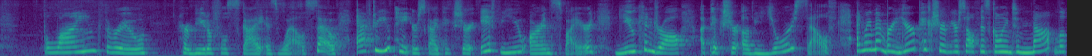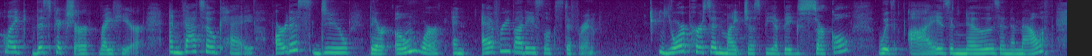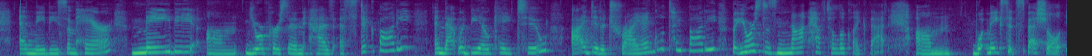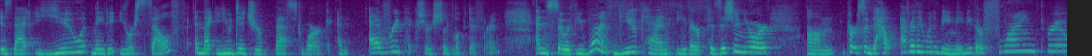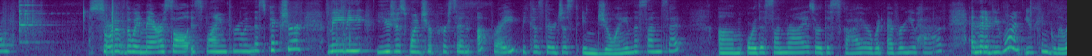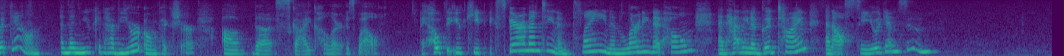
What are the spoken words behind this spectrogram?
flying through her beautiful sky as well. So after you paint your sky picture, if you are inspired, you can draw a picture of yourself. And remember, your picture of yourself is going to not look like this picture right here. And that's okay. Artists do their own work and everybody's looks different. Your person might just be a big circle with eyes and nose and a mouth and maybe some hair. Maybe um, your person has a stick body and that would be okay too. I did a triangle type body, but yours does not have to look like that. Um, what makes it special is that you made it yourself and that you did your best work and every picture should look different. And so if you want, you can either position your um, person to however they want to be. Maybe they're flying through sort of the way Marisol is flying through in this picture. Maybe you just want your person upright because they're just enjoying the sunset um, or the sunrise or the sky or whatever you have. And then if you want, you can glue it down and then you can have your own picture of the sky color as well. I hope that you keep experimenting and playing and learning at home and having a good time and I'll see you again soon.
